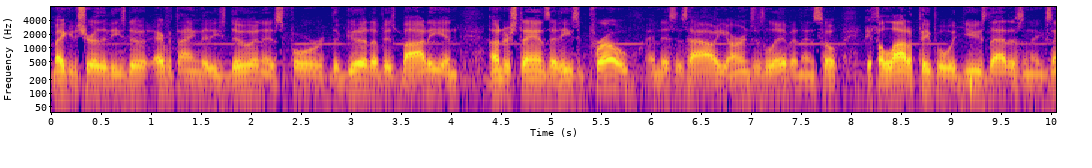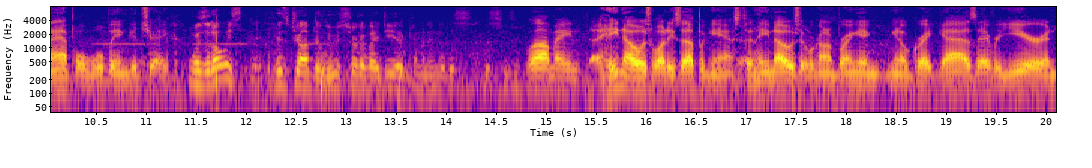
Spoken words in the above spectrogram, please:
making sure that he's doing everything that he's doing is for the good of his body and understands that he's a pro and this is how he earns his living. And so, if a lot of people would use that as an example, we'll be in good shape. Was it always his job to lose sort of idea coming into this, this season? Well, I mean, he knows what he's up against, yeah. and he knows that we're going to bring in you know great guys every year, and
